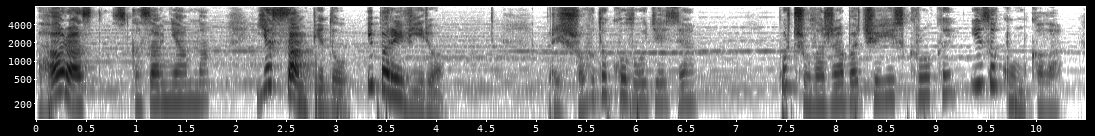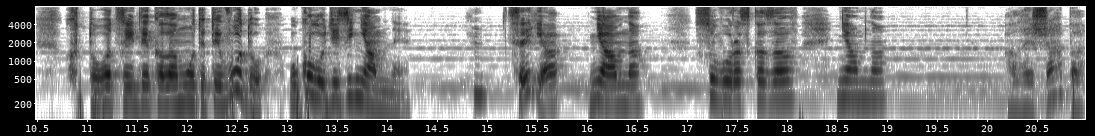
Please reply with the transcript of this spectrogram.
Гаразд, сказав нямна, я сам піду і перевірю. Прийшов до колодязя, почула жаба чиїсь кроки і закумкала. Хто це йде каламутити воду у колодязі нямне? Це я, нямна, суворо сказав нямна. Але жаба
